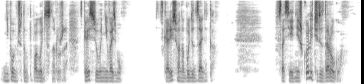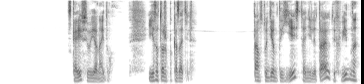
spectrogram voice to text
не помню, что там по погоде снаружи, скорее всего, не возьму. Скорее всего, она будет занята. В соседней школе через дорогу. Скорее всего, я найду. И это тоже показатель. Там студенты есть, они летают, их видно,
